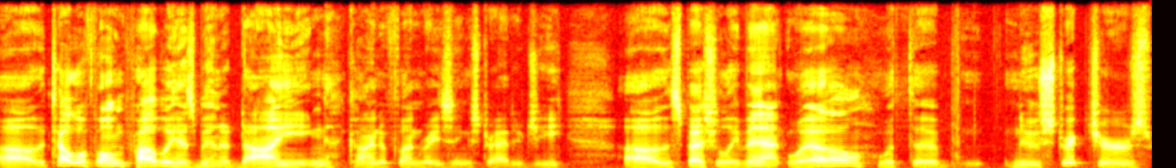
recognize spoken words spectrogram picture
Uh, the telephone probably has been a dying kind of fundraising strategy. Uh, the special event, well, with the new strictures,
